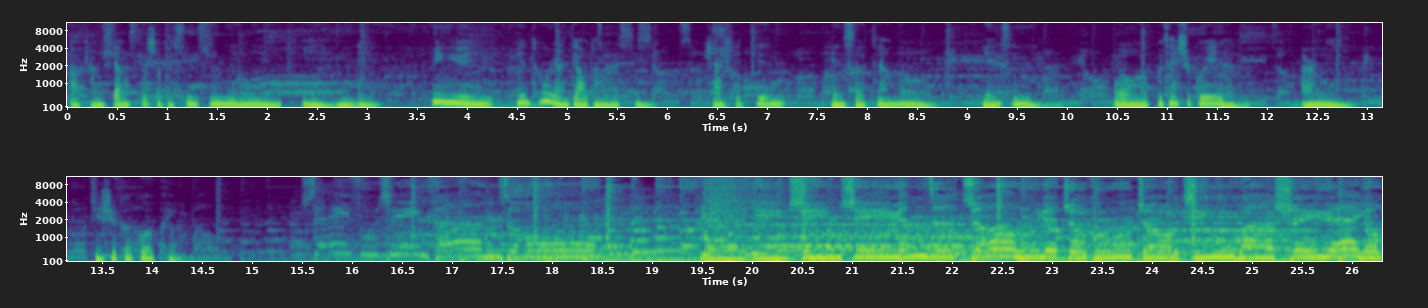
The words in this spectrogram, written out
到长相厮守的心心念念，愈演愈烈，命运便突然掉头而行。霎时间，天色将暮，言行已阑。我不再是归人，而你只是个过客。谁抚琴弹奏？月影星稀，缘自旧，月舟孤舟，镜花水月游，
